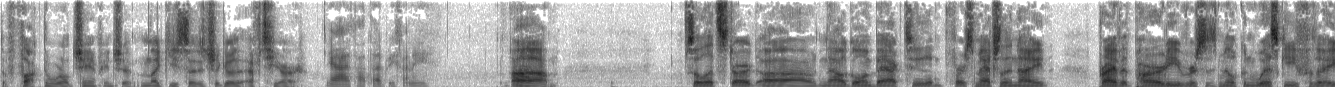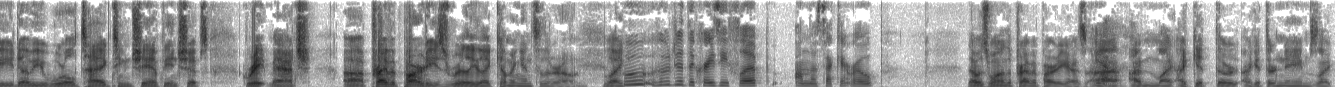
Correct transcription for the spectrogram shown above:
The fuck the world championship, and like you said, it should go to FTR. Yeah, I thought that'd be funny. Um, so let's start uh, now going back to the first match of the night. Private Party versus Milk and Whiskey for the AEW World Tag Team Championships. Great match. Uh, Private parties really like coming into their own. Like Who who did the crazy flip on the second rope? that was one of the Private Party guys. Yeah. I, I'm like I get their I get their names like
